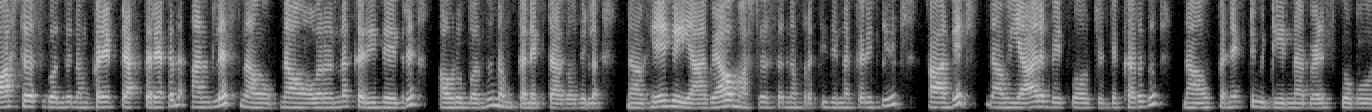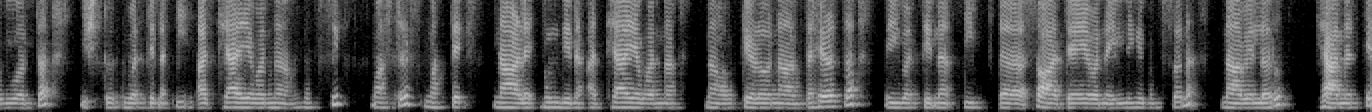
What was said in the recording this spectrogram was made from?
ಮಾಸ್ಟರ್ಸ್ ಬಂದು ನಮ್ ಕನೆಕ್ಟ್ ಆಗ್ತಾರೆ. ಯಾಕಂದ್ರೆ ಅನ್ಲೆಸ್ ನಾವು ನಾವು ಅವರನ್ನ ಕರೀದೇ ಇದ್ರೆ ಅವರು ಬಂದು ನಮ್ ಕನೆಕ್ಟ್ ಆಗೋದಿಲ್ಲ. ನಾವು ಹೇಗೆ ಯಾವ್ಯಾವ ಮಾಸ್ಟರ್ಸ್ ಅನ್ನ ಪ್ರತಿದಿನ ಕರಿತೀವಿ, ಹಾಗೆ ನಾವು ಯಾರ ಬೇಕೋ ಅವ್ರ ಜೊತೆ ಕರೆದು ನಾವು ಕನೆಕ್ಟಿವಿಟಿಯನ್ನ ಬೆಳೆಸ್ಕೋಬಹುದು ಅಂತ ಇಷ್ಟು ಇವತ್ತಿನ ಈ ಅಧ್ಯಾಯವನ್ನ ಮುಗಿಸಿ ಮಾಸ್ಟರ್ಸ್ ಮತ್ತೆ ನಾಳೆ ಮುಂದಿನ ಅಧ್ಯಾಯವನ್ನ ನಾವು ಕೇಳೋಣ ಅಂತ ಹೇಳ್ತಾ, ಇವತ್ತಿನ ಈ ಸ್ವಾಧ್ಯಾಯವನ್ನ ಇಲ್ಲಿಗೆ ಮುಗಿಸೋಣ. ನಾವೆಲ್ಲರೂ ಧ್ಯಾನಕ್ಕೆ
